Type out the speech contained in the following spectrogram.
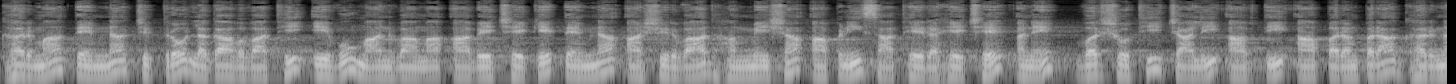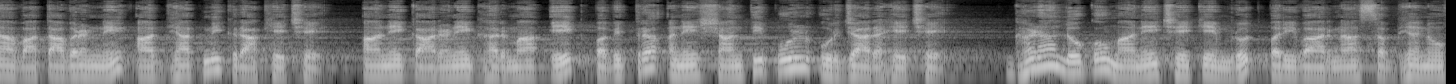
ઘરમાં તેમના ચિત્રો લગાવવાથી એવું માનવામાં આવે છે કે તેમના આશીર્વાદ હંમેશા આપણી સાથે રહે છે અને વર્ષોથી ચાલી આવતી આ પરંપરા ઘરના વાતાવરણને આધ્યાત્મિક રાખે છે. આને કારણે ઘરમાં એક પવિત્ર અને શાંતિપૂર્ણ ઊર્જા રહે છે. ઘણા લોકો માને છે કે મૃત પરિવારના સભ્યનો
